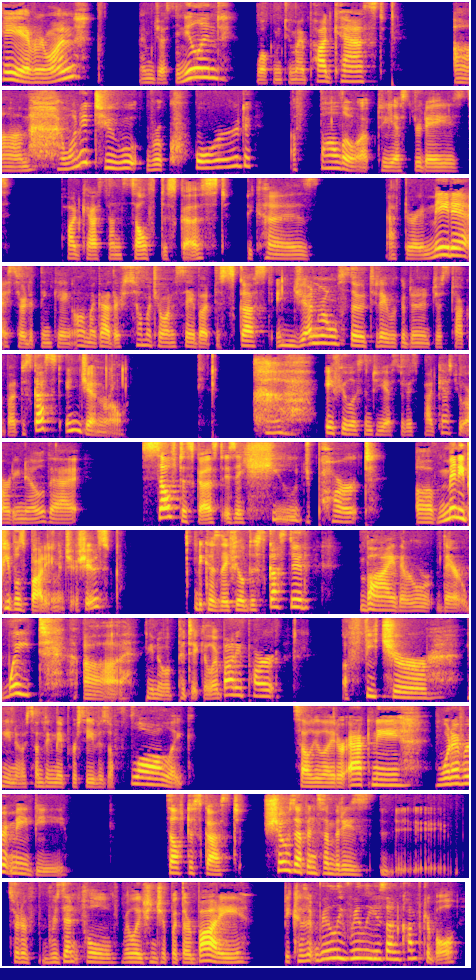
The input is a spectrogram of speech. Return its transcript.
Hey everyone, I'm Jessi Kneeland. Welcome to my podcast. Um, I wanted to record a follow up to yesterday's podcast on self disgust because after I made it, I started thinking, oh my God, there's so much I want to say about disgust in general. So today we're going to just talk about disgust in general. if you listened to yesterday's podcast, you already know that self disgust is a huge part of many people's body image issues because they feel disgusted by their their weight, uh, you know, a particular body part, a feature, you know, something they perceive as a flaw, like cellulite or acne, whatever it may be. Self disgust shows up in somebody's uh, sort of resentful relationship with their body because it really, really is uncomfortable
